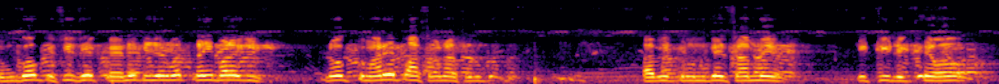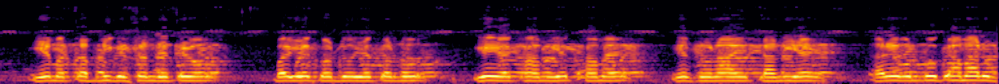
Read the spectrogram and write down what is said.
तुमको किसी से कहने की ज़रूरत नहीं पड़ेगी। लोग तुम्हारे पास आना शुरू कर अभी तुम उनके सामने चिट्ठी लिखते हो, ये मतलब एप्लीकेशन देते हो, भाई ये कर दो, ये कर दो, ये ये काम ये काम है, ये सोना है, चांदी है। अरे उनको क्या मालूम?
